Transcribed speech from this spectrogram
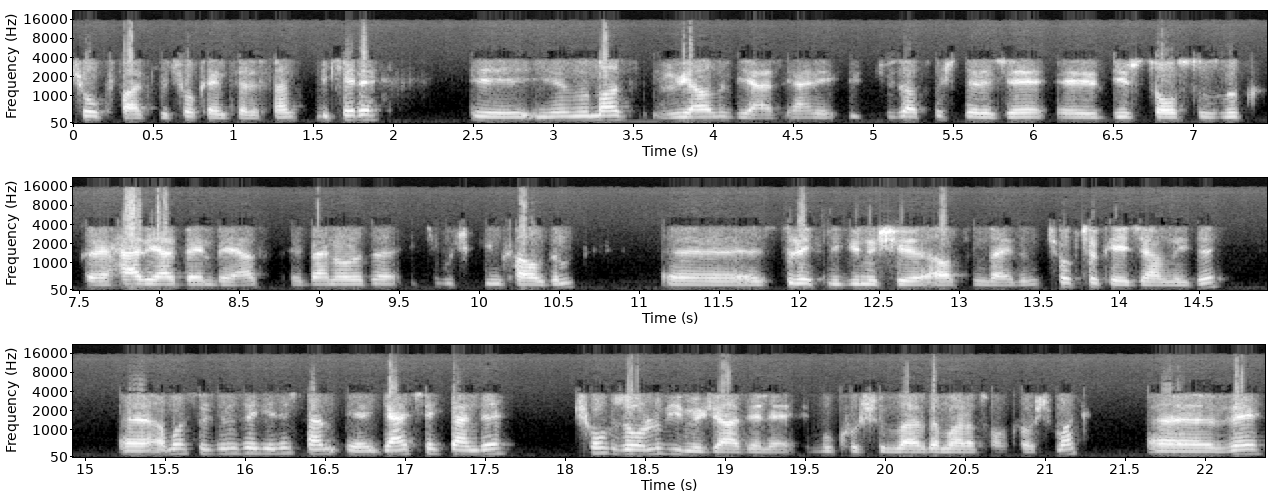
çok farklı, çok enteresan. Bir kere e, inanılmaz rüyalı bir yer. Yani 360 derece e, bir sonsuzluk, e, her yer bembeyaz. E, ben orada iki buçuk gün kaldım. E, sürekli gün ışığı altındaydım. Çok çok heyecanlıydı. E, ama sözünüze gelirsem e, gerçekten de çok zorlu bir mücadele bu koşullarda maraton koşmak. E, ve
